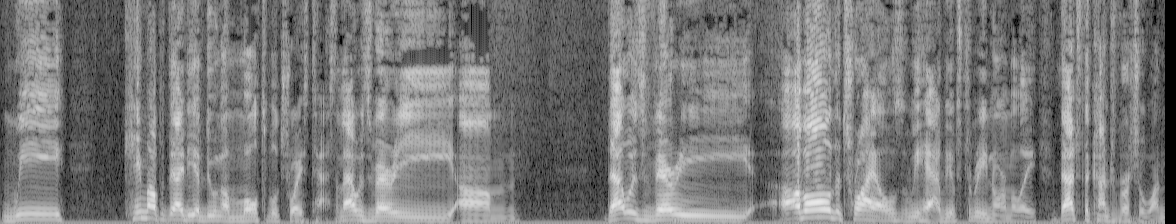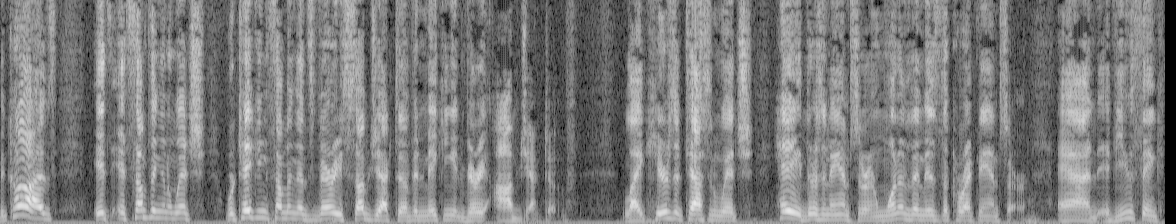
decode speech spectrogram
we came up with the idea of doing a multiple choice test, and that was very um, that was very of all the trials we have we have three normally. That's the controversial one because it's, it's something in which we're taking something that's very subjective and making it very objective. Like here's a test in which hey there's an answer and one of them is the correct answer. And if you think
